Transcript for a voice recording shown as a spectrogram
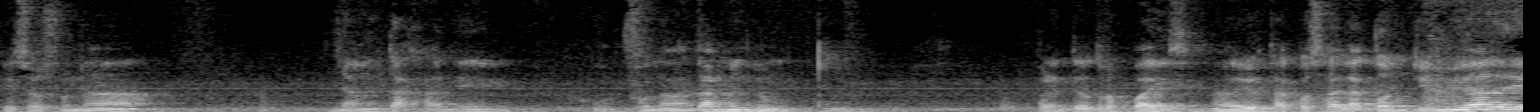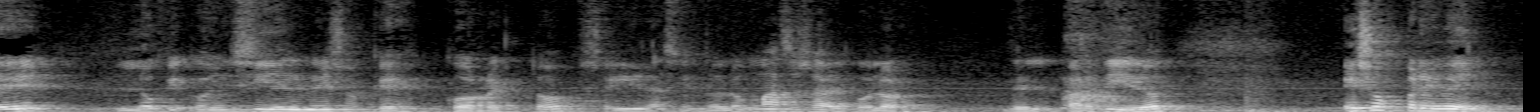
que eso es una, una ventaja, fundamentalmente frente a otros países. ¿no? esta cosa de la continuidad de lo que coinciden en ellos que es correcto, seguir haciéndolo más allá del color del partido. Ellos prevén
